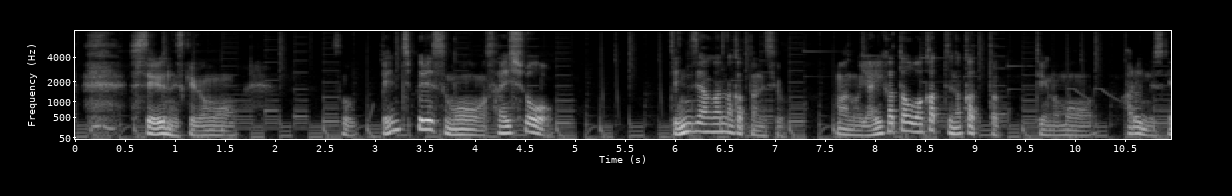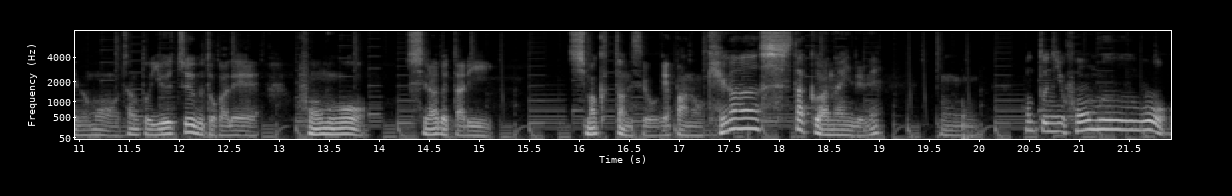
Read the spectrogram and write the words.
してるんですけども、そう、ベンチプレスも最初、全然上がんなかったんですよ。まあ、あの、やり方を分かってなかったっていうのもあるんですけども、ちゃんと YouTube とかでフォームを調べたりしまくったんですよ。やっぱあの、怪我したくはないんでね。うん。本当にフォームを、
